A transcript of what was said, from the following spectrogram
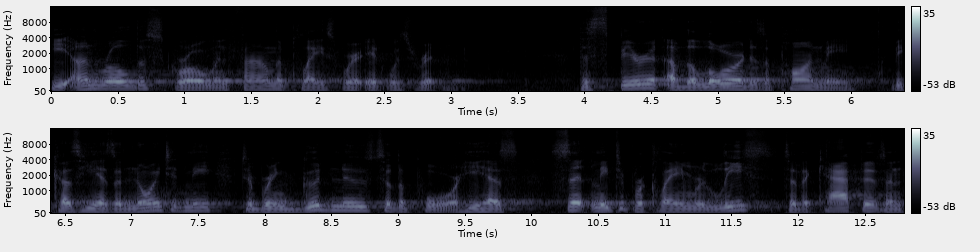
He unrolled the scroll and found the place where it was written The Spirit of the Lord is upon me, because he has anointed me to bring good news to the poor. He has sent me to proclaim release to the captives and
